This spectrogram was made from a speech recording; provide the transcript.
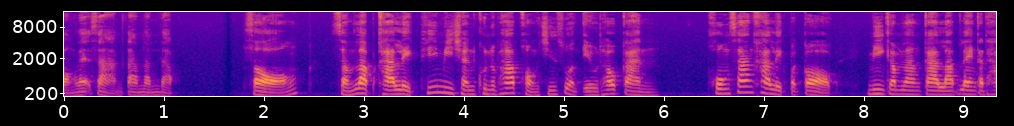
2 และ 3 ตามลำดับ 2. สำหรับคาเหล็กที่มีชั้นคุณภาพของชิ้นส่วนเอวเท่ากัน โครงสร้างคาเหล็กประกอบ มีกำลังการรับแรงกระท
